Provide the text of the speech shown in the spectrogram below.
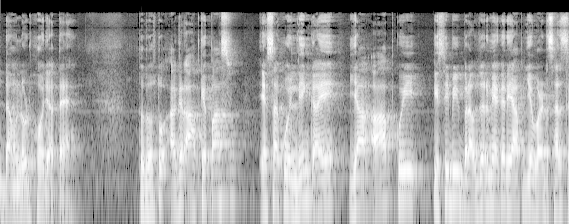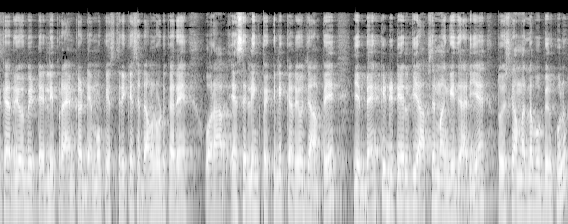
डाउनलोड हो जाता है। तो दोस्तों, अगर आपके पास ऐसा कोई लिंक आए, या आप कोई किसी भी ब्राउज़र में अगर आप ये वर्ड सर्च कर रहे हो, भी टेली प्राइम का डेमो किस तरीके से डाउनलोड करें, और आप ऐसे लिंक पे क्लिक कर रहे हो, जहाँ पे ये बैंक की डिटेल भी आपसे मांगी जा रही है तो इसका मतलब वो बिल्कुल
